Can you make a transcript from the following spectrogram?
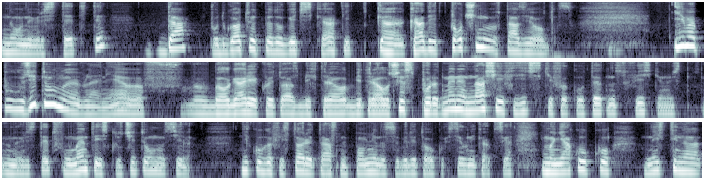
на университетите да подготвят педагогически кадри точно в тази област. Има положително явление в, в България, което аз бих трябвало, би трябвало, че според мен е нашия физически факултет на Софийския университет в момента е изключително силен. Никога в историята аз не помня да са били толкова силни, както сега. Има няколко наистина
